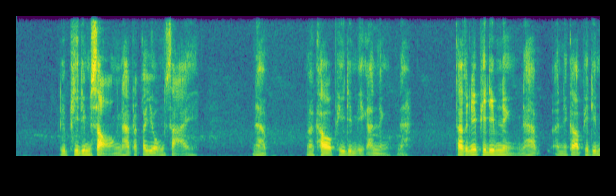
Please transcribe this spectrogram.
1หรือ PDIM 2นะครับ แล้วก็โยงสาย นะครับมาเข้า PDIM อีกอันหนึ่งนะถ้าตัวนี้ PDIM 1นะครับ อันนี้ก็ PDIM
